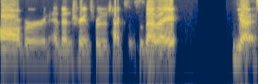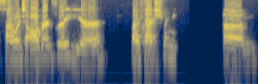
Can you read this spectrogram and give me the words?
Auburn and then transferred to Texas. Is that right? Yes, I went to Auburn for a year. My Okay. freshman year, um,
